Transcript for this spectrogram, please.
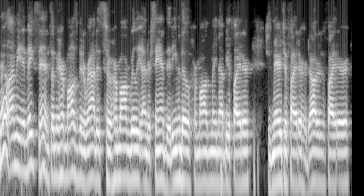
No, I mean it makes sense. I mean her mom's been around it, so her mom really understands it. Even though her mom may not be a fighter, she's married to a fighter. Her daughter's a fighter.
